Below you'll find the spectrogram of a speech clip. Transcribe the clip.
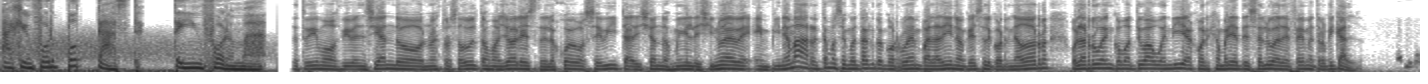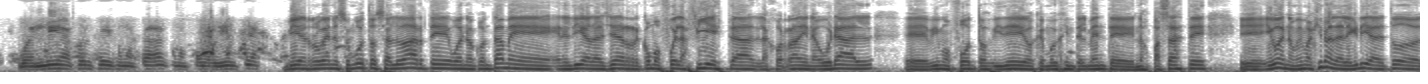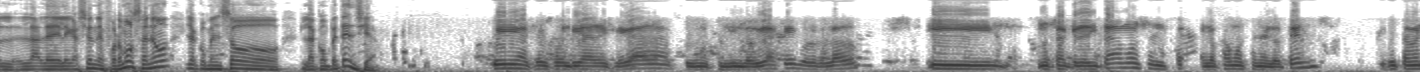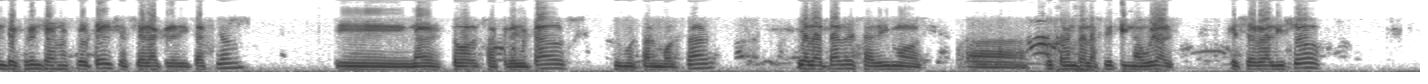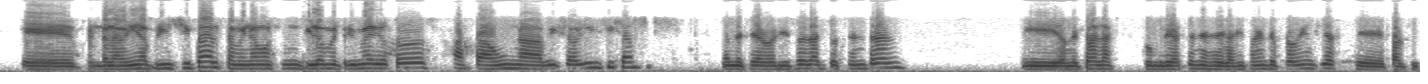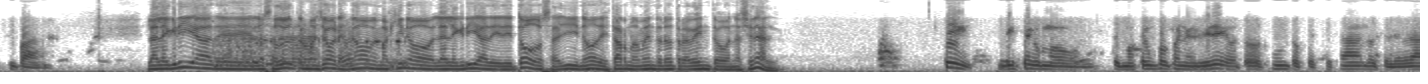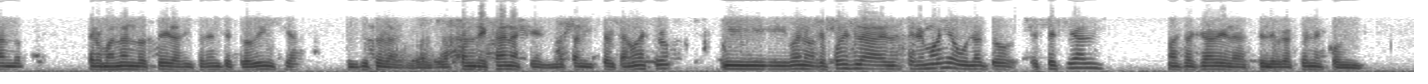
Agenfor Podcast te informa. Estuvimos vivenciando nuestros adultos mayores de los Juegos Evita edición 2019 en Pinamar. Estamos en contacto con Rubén Paladino, que es el coordinador. Hola Rubén, ¿cómo te va? Buen día. Jorge María te saluda de FM Tropical. Buen día, Jorge, ¿cómo estás? ¿Cómo está la audiencia? Bien, Rubén, es un gusto saludarte. Bueno, contame en el día de ayer cómo fue la fiesta de la jornada inaugural. Eh, vimos fotos, videos que muy gentilmente nos pasaste. Eh, y bueno, me imagino la alegría de toda la, la, delegación de Formosa, ¿no? Ya comenzó la competencia. Sí, ayer fue el día de llegada, tuvimos un lindo viaje, por otro lado. Y nos acreditamos, nos alojamos en el hotel justamente frente a nuestro hotel se hacía la acreditación y una vez todos acreditados fuimos a almorzar y a la tarde salimos justamente a la fiesta inaugural que se realizó eh, frente a la avenida principal, caminamos un kilómetro y medio todos hasta una villa olímpica donde se realizó el acto central y donde todas las congregaciones de las diferentes provincias eh, participaban la alegría de los adultos mayores, ¿no? Me imagino la alegría de, todos allí, ¿no? De estar nuevamente en otro evento nacional. Sí, viste como te mostré un poco en el video, todos juntos festejando, celebrando, hermanándose las diferentes provincias, incluso las, tan lejanas que no están cerca nuestro. Y bueno, después la, la ceremonia un acto especial, más allá de las celebraciones con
